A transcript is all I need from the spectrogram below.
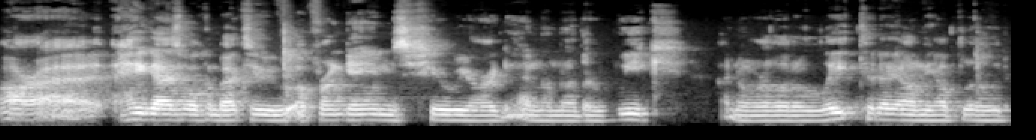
All right. Hey guys, welcome back to Upfront Games. Here we are again, another week. I know we're a little late today on the upload,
